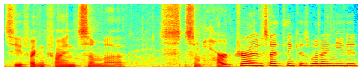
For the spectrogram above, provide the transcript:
See if I can find some uh, some hard drives, I think is what I needed.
